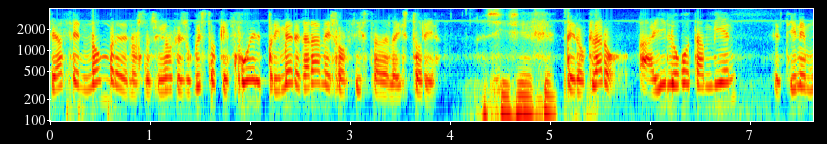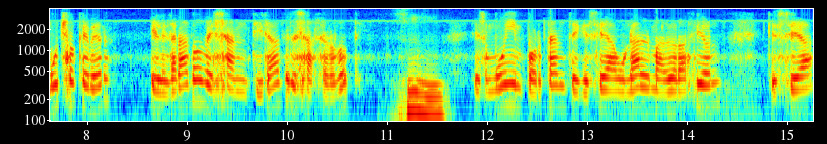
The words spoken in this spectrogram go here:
Se hace en nombre de nuestro Señor Jesucristo que fue el primer gran exorcista de la historia. Sí, sí, pero claro ahí luego también eh, tiene mucho que ver el grado de santidad del sacerdote es muy importante que sea un alma de oración, que sea,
